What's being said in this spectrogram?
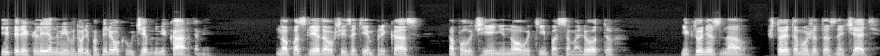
и переклеенными вдоль и поперек учебными картами. Но последовавший затем приказ о получении нового типа самолетов, никто не знал, что это может означать,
